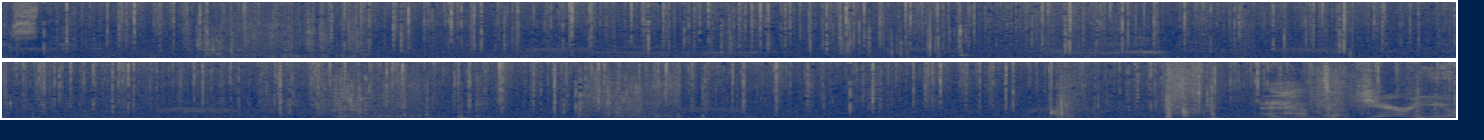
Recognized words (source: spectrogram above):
You sleep. I have to carry you.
